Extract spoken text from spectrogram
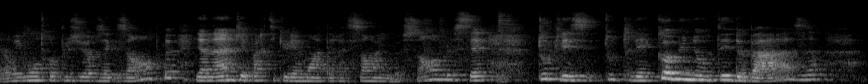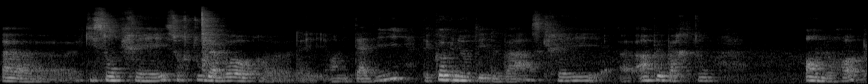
Alors il montre plusieurs exemples. Il y en a un qui est particulièrement intéressant, il me semble, c'est toutes les, toutes les communautés de base euh, qui sont créées, surtout d'abord euh, en Italie, des communautés de base créées euh, un peu partout en Europe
